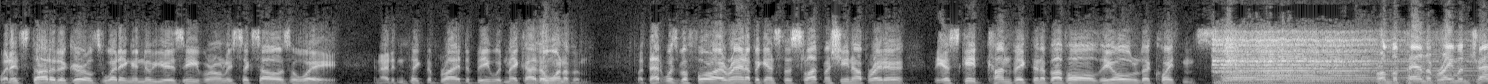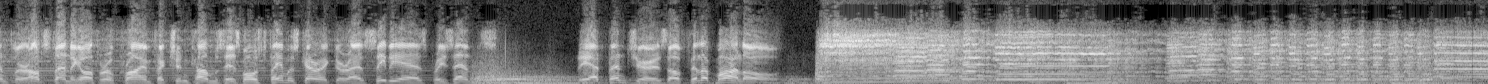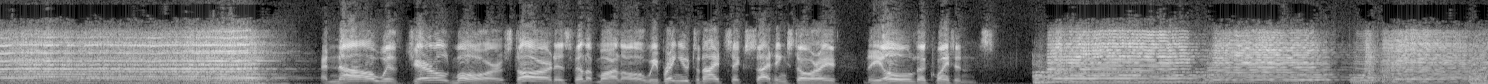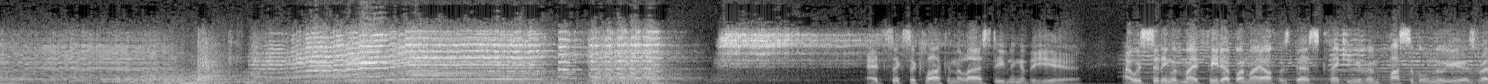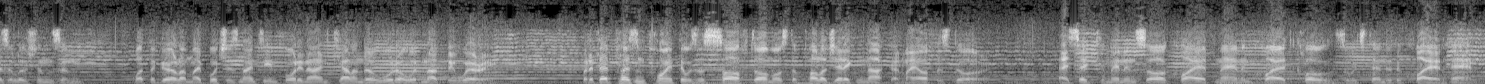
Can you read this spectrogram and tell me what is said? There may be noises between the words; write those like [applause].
When it started, a girl's wedding and New Year's Eve were only six hours away, and I didn't think the bride to be would make either one of them. But that was before I ran up against the slot machine operator, the escaped convict, and above all, the old acquaintance. From the pen of Raymond Chandler, outstanding author of crime fiction, comes his most famous character as CBS presents The Adventures of Philip Marlowe. And now, with Gerald Mohr, starred as Philip Marlowe, we bring you tonight's exciting story The Old Acquaintance. At six o'clock in the last evening of the year, I was sitting with my feet up on my office desk thinking of impossible New Year's resolutions and what the girl on my butcher's 1949 calendar would or would not be wearing. But at that present point, there was a soft, almost apologetic knock on my office door. I said, Come in, and saw a quiet man in quiet clothes who extended a quiet hand.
